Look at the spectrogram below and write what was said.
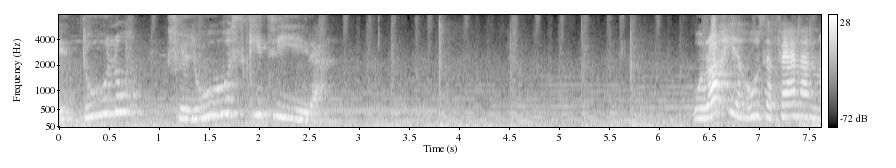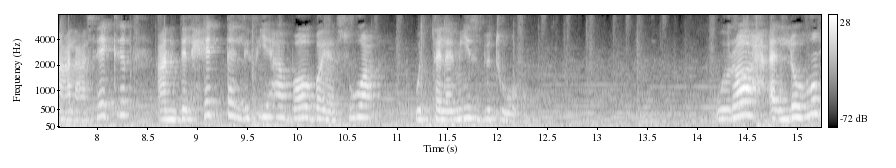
ادوله فلوس كتيرة. وراح يهوذا فعلا مع العساكر عند الحتة اللي فيها بابا يسوع والتلاميذ بتوعه. وراح قال لهم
